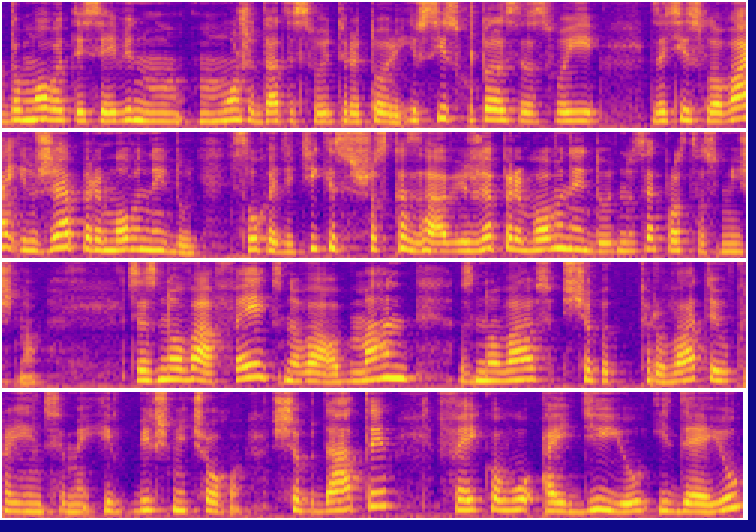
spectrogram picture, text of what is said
домовитися, і він може дати свою територію. І всі схопилися за свої за ці слова, і вже перемовини йдуть. Слухайте, тільки що сказав, і вже перемовини йдуть. Ну це просто смішно. Це знова фейк, знова обман, знова, щоб керувати українцями і більш нічого, щоб дати фейкову ідею, ідею,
